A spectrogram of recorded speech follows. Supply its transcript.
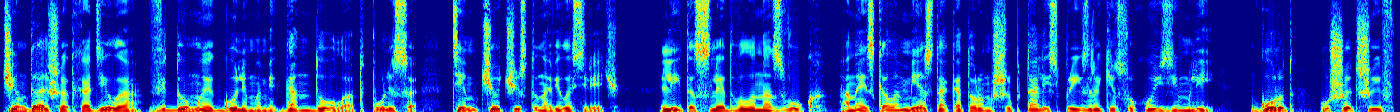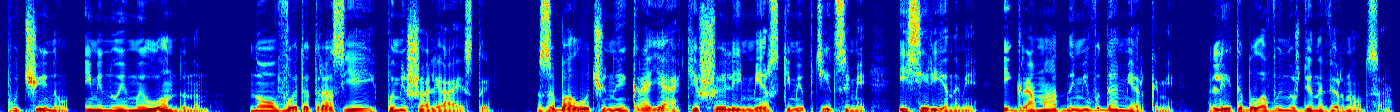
Чем дальше отходила ведомая големами гондола от полюса, тем четче становилась речь. Лита следовала на звук. Она искала место, о котором шептались призраки сухой земли. Город, ушедший в пучину, именуемый Лондоном. Но в этот раз ей помешали аисты. Заболоченные края кишели мерзкими птицами и сиренами, и громадными водомерками. Лита была вынуждена вернуться.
